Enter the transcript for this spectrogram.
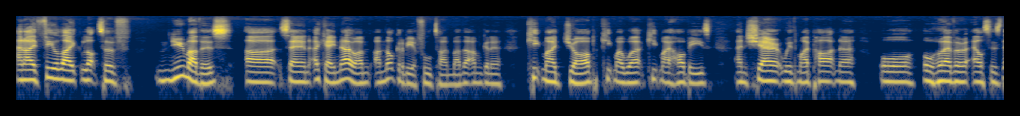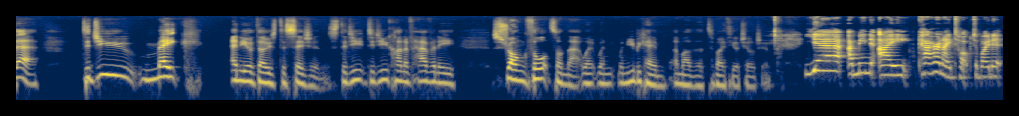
and i feel like lots of new mothers are saying, okay, no, I'm I'm not going to be a full time mother. I'm going to keep my job, keep my work, keep my hobbies, and share it with my partner or or whoever else is there. Did you make any of those decisions? Did you did you kind of have any strong thoughts on that when when, when you became a mother to both your children? Yeah, I mean, I Cahir and I talked about it,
